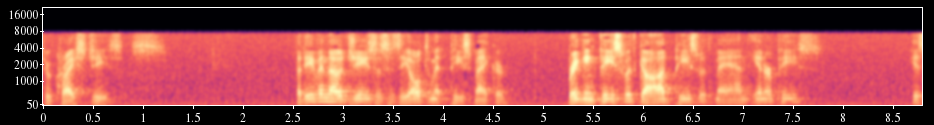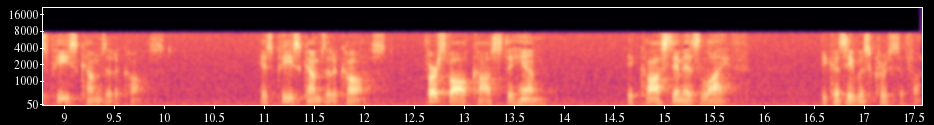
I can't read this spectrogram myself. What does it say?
through Christ Jesus. But even though Jesus is the ultimate peacemaker, bringing peace with God, peace with man, inner peace, his peace comes at a cost. His peace comes at a cost. First of all, cost to him. It cost him his life because he was crucified.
